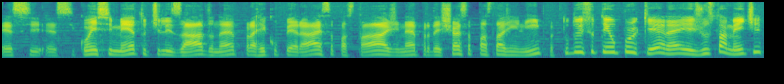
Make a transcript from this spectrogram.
esse, esse conhecimento utilizado, né, para recuperar essa pastagem, né, para deixar essa pastagem limpa, tudo isso tem um porquê, né? E justamente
